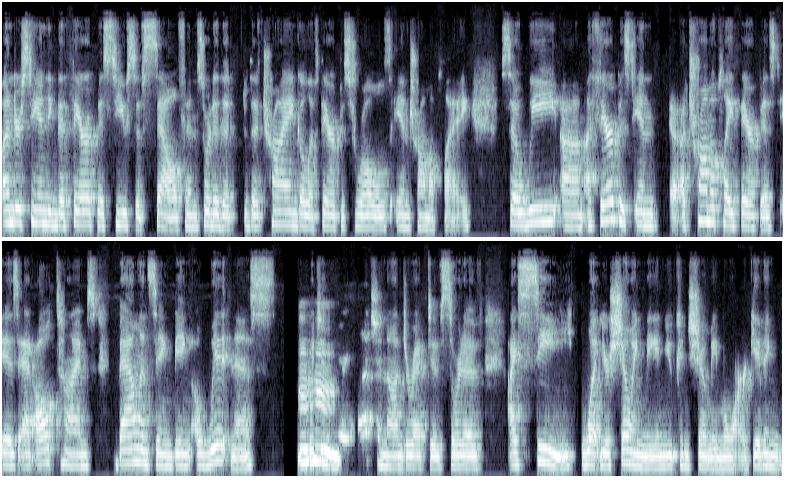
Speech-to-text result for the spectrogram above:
understanding the therapist's use of self and sort of the, the triangle of therapist roles in trauma play. So, we, um, a therapist in a trauma play therapist is at all times balancing being a witness mm-hmm. which is mm-hmm. very much a non-directive sort of i see what you're showing me and you can show me more giving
